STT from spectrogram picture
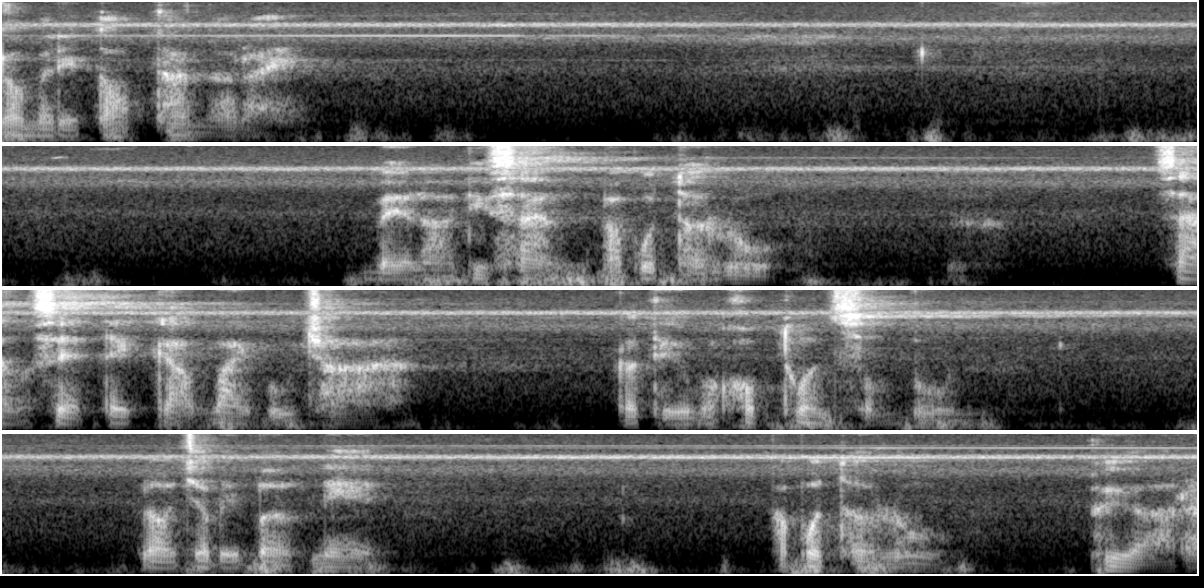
ก็ไม่ได้ตอบท่านอะไร เวลาที่สร้างพระพุทธรูป สร้างเสร็จได้กราบไหว้บูชา ก็ถือว่าครบถ้วนสมบูรณ์ เราจะไปเบิกเนตรพระพุทธรูปเพื่ออะไร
